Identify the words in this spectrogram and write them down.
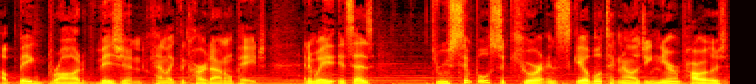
a big, broad vision, kind of like the Cardano page. Anyway, it says through simple, secure, and scalable technology, Near empowers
